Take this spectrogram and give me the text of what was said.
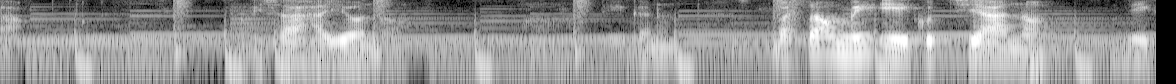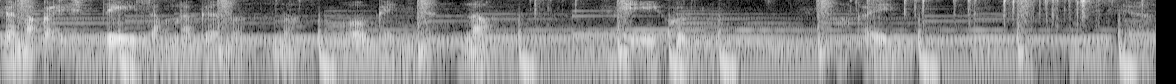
Back. Yung isa, hayon, no? Oh, hindi ganun. Basta umiikot siya, no? Hindi ka naka-stay lang na ganun, no? O ganyan, no? Umiikot. Okay? Yan.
